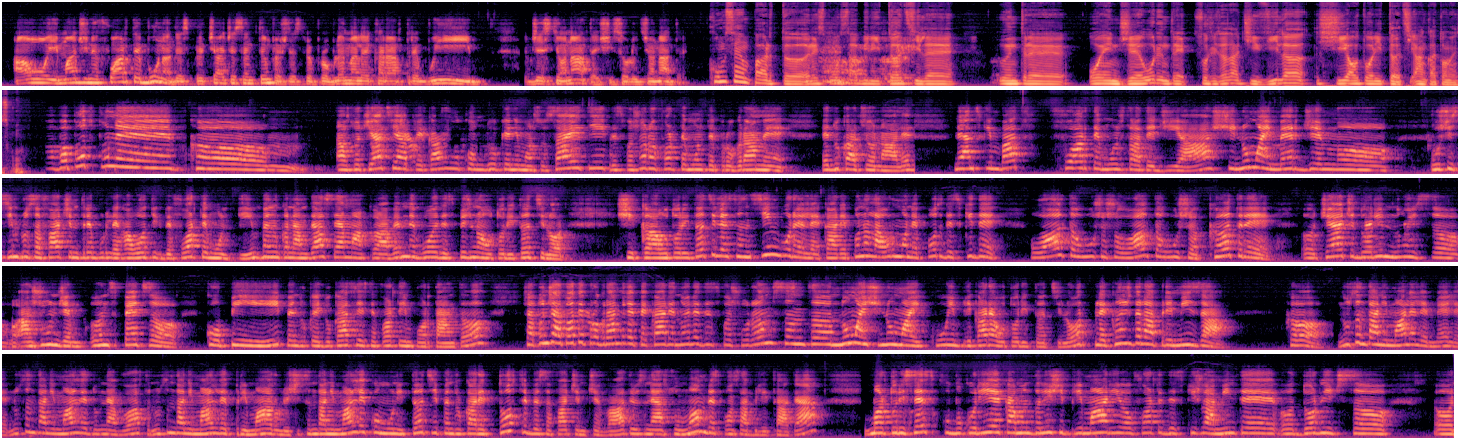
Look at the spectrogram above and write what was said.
au o imagine foarte bună despre ceea ce se întâmplă și despre problemele care ar trebui gestionate și soluționate. Cum se împart uh, responsabilitățile între ONG-uri, între societatea civilă și autorități, Anca Tomescu? Vă pot spune că Asociația pe care o conduc Animal Society desfășoară foarte multe programe educaționale. Ne-am schimbat foarte mult strategia și nu mai mergem uh, pur și simplu să facem treburile haotic de foarte mult timp, pentru că ne-am dat seama că avem nevoie de sprijinul autorităților și că autoritățile sunt singurele care până la urmă ne pot deschide o altă ușă și o altă ușă către uh, ceea ce dorim noi să ajungem în speță copiii, pentru că educația este foarte importantă. Și atunci toate programele pe care noi le desfășurăm sunt uh, numai și numai cu implicarea autorităților, plecând și de la premiza că nu sunt animalele mele, nu sunt animalele dumneavoastră, nu sunt animalele primarului și sunt animalele comunității pentru care toți trebuie să facem ceva, trebuie să ne asumăm responsabilitatea. Mărturisesc cu bucurie că am întâlnit și primari uh, foarte deschiși la minte, uh, dornici să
